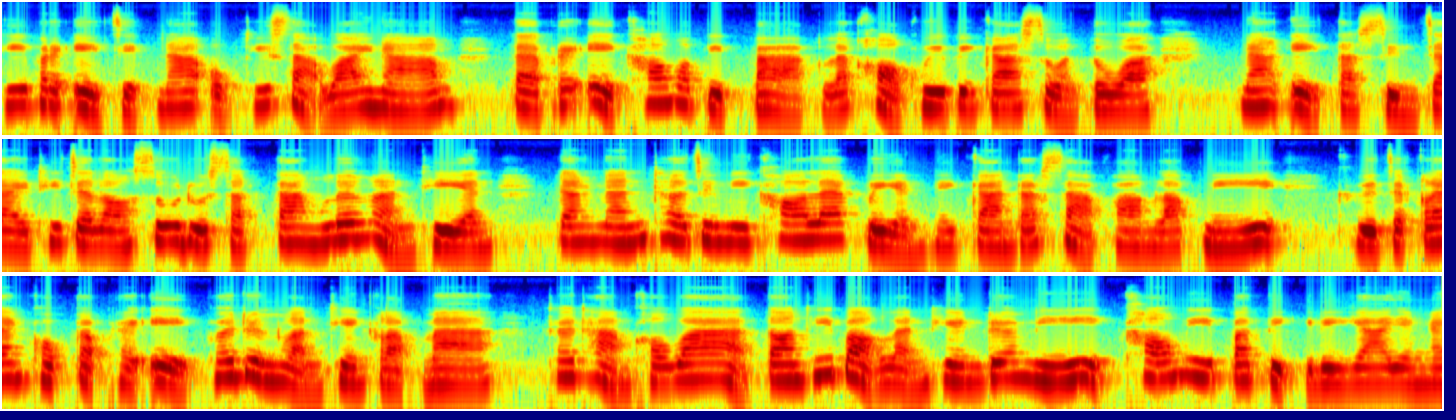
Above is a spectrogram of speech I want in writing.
ที่พระเอกเจ็บหน้าอกที่สระว่ายน้ำแต่พระเอกเข้ามาปิดปากและขอคุยเป็นการส่วนตัว นางเอกตัดสินใจที่จะลองสู้ดูสักตั้งเรื่องหลันเทียน ดังนั้นเธอจึงมีข้อแลกเปลี่ยนในการรักษาความลับนี้ คือจะแกล้งคบกับพระเอกเพื่อดึงหลันเทียนกลับมา เธอถามเขาว่าตอนที่บอกหลันเทียนเรื่องนี้ เขามีปฏิกิริยายังไง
